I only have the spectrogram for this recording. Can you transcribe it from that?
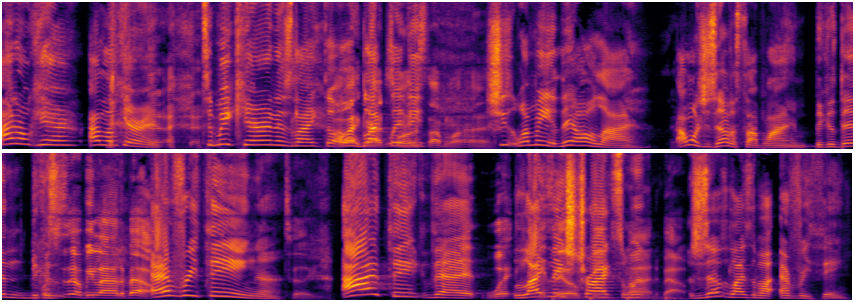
I don't care. I love Karen. to me, Karen is like the I old like black just want her to lady. stop lying. She's. I mean, they all lie. I want Gizelle to stop lying because then because What's Gizelle be lying about? everything. tell you. I think that What lightning Gizelle strikes when lying about? Gizelle lies about everything.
